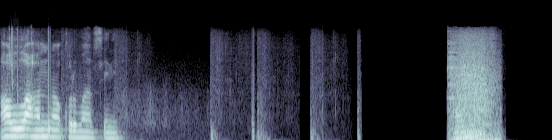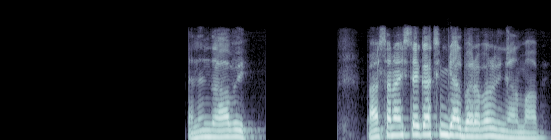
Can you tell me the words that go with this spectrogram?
Allah'ına kurban seni. Senin de abi. Ben sana istek atayım gel beraber oynayalım abi.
